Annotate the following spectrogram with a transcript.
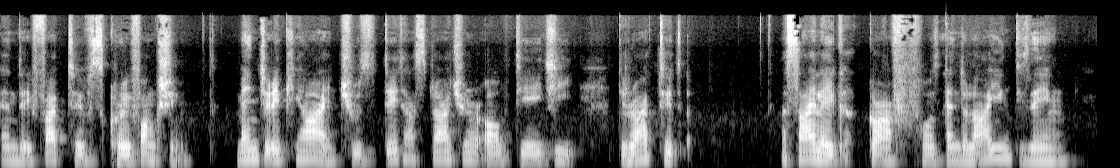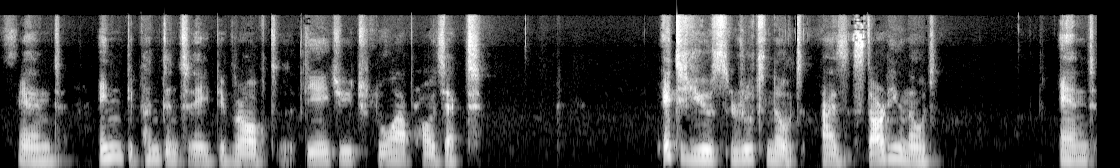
and effective script function, Manager API choose data structure of DAG directed acyclic graph for the underlying design and independently developed DAG to Lua project. It used root node as starting node and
